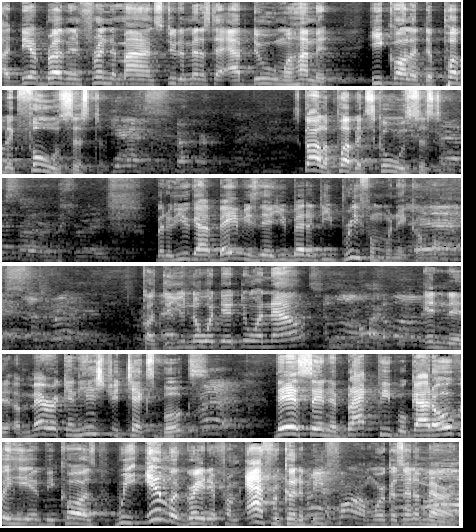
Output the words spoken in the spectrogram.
a dear brother and friend of mine, student minister Abdul Muhammad, he called it the public fool system. Yes. It's called a public school system. Yes, sir. But if you got babies there, you better debrief them when they come home. Because do you know what they're doing now? In the American history textbooks, they're saying that black people got over here because we immigrated from Africa to be farm workers in America.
